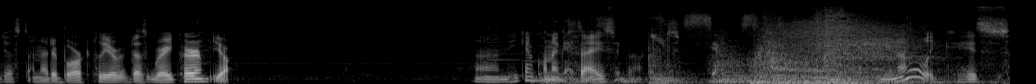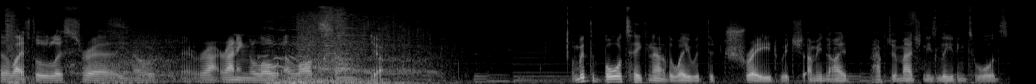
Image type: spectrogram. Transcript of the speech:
just another board clear with Duskbreaker. Yeah. And he can connect phase, but you know, like his uh, life total is, uh, you know, running low a lot. So yeah. And with the board taken out of the way with the trade, which I mean, I have to imagine he's leading towards.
